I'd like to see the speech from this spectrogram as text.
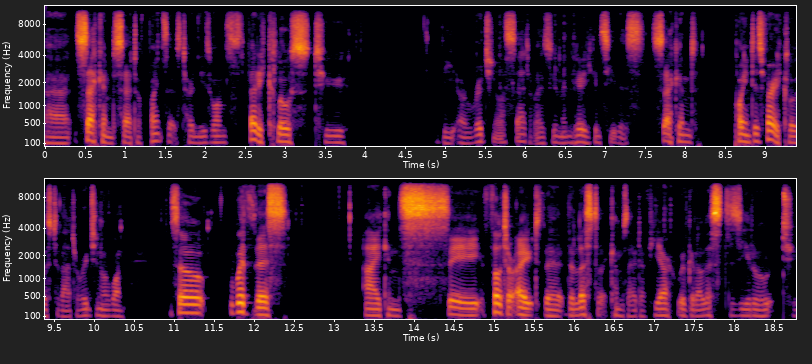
uh, second set of points. Let's turn these ones very close to the original set. If I zoom in here, you can see this second point is very close to that original one. So with this, I can say filter out the, the list that comes out of here. We've got a list 0 to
